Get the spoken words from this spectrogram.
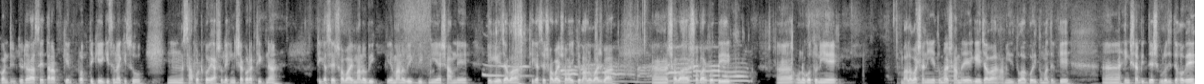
কন্টেন্ট ক্রিয়েটার আছে, তারা কে- প্রত্যেকেই কিছু না কিছু সাপোর্ট করে। আসলে হিংসা করা ঠিক না। ঠিক আছে? সবাই মানবিক মানবিক দিক নিয়ে সামনে এগিয়ে যাবা। ঠিক আছে? সবাই সবাইকে ভালোবাসবা। সবার সবার প্রতি অনুগত নিয়ে, ভালোবাসা নিয়ে তোমরা সামনে এগিয়ে যাওয়া আমি দোয়া করি তোমাদেরকে হিংসা বিদ্বেষ ভুলে যেতে হবে।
